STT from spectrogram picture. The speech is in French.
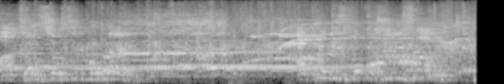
Attention s'il vous plaît. Applaudissements pour Julissa.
